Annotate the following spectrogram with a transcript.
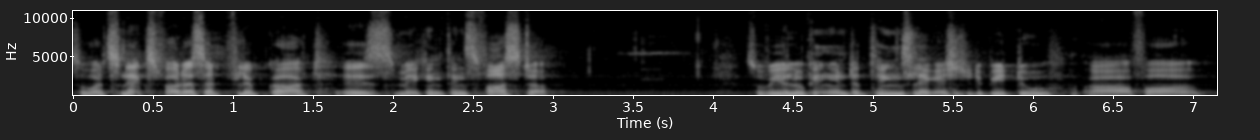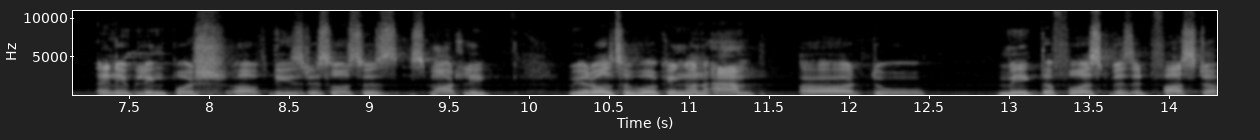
So what's next for us at Flipkart is making things faster. So we are looking into things like HTTP2 uh, for enabling push of these resources smartly. We are also working on AMP uh, to make the first visit faster.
